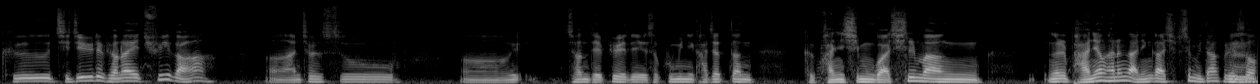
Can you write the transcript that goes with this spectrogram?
그 지지율의 변화의 추이가 어, 안철수 어, 전 대표에 대해서 국민이 가졌던 그 관심과 실망을 반영하는 거 아닌가 싶습니다. 그래서 음.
